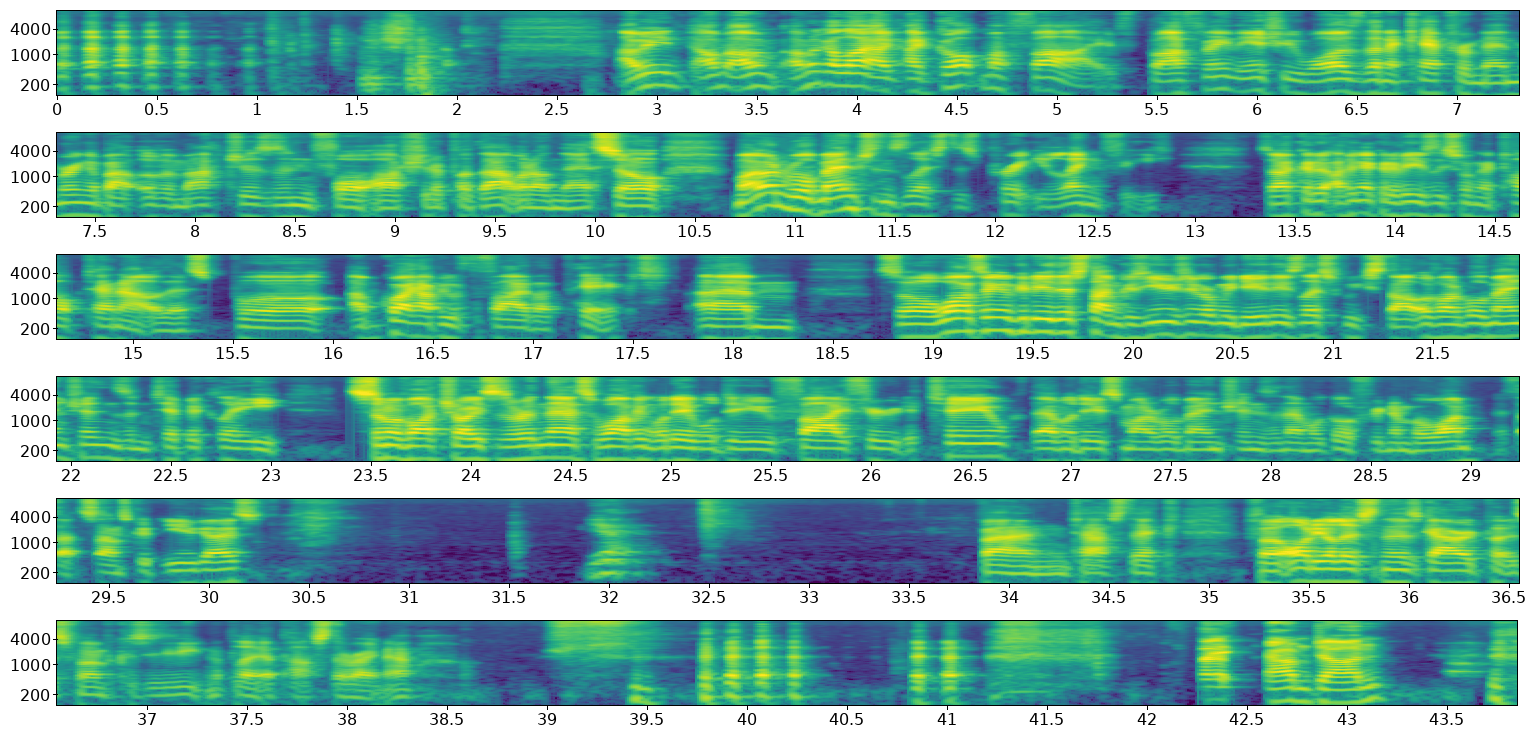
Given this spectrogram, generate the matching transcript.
I mean, I'm, I'm, I'm not gonna lie. I, I got my five, but I think the issue was then I kept remembering about other matches and thought oh, I should have put that one on there. So my honorable mentions list is pretty lengthy. So I could, I think I could have easily swung a top ten out of this, but I'm quite happy with the five I picked. Um, so what I think we could do this time, because usually when we do these lists, we start with honorable mentions, and typically some of our choices are in there. So what I think we'll do, we'll do five through to two, then we'll do some honorable mentions, and then we'll go through number one. If that sounds good to you guys. Yeah. Fantastic. For audio listeners, Garrett put his phone because he's eating a plate of pasta right now. I'm done.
